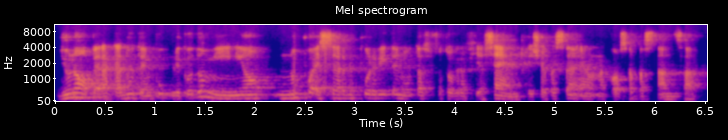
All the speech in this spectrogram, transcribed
di un'opera caduta in pubblico dominio non può essere neppure ritenuta fotografia semplice. Questa è una cosa abbastanza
